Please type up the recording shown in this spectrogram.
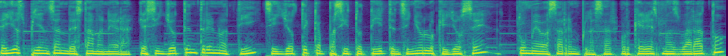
ellos piensan de esta manera, que si yo te entreno a ti, si yo te capacito a ti, te enseño lo que yo sé, tú me vas a reemplazar, porque eres más barato,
